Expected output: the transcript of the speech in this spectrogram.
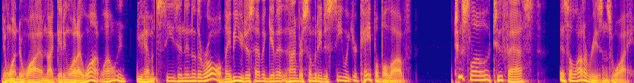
You wonder why I'm not getting what I want. Well, you haven't seasoned into the role. Maybe you just haven't given it time for somebody to see what you're capable of. Too slow, too fast. There's a lot of reasons why.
